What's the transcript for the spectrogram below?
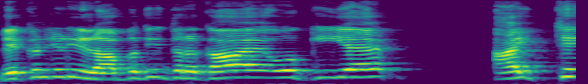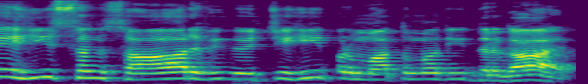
ਲੇਕਿਨ ਜਿਹੜੀ ਰੱਬ ਦੀ ਦਰਗਾਹ ਹੈ, ਉਹ ਕੀ ਹੈ? ਇੱਥੇ ਹੀ ਸੰਸਾਰ ਵਿੱਚ ਹੀ ਪ੍ਰਮਾਤਮਾ ਦੀ ਦਰਗਾਹ ਹੈ।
